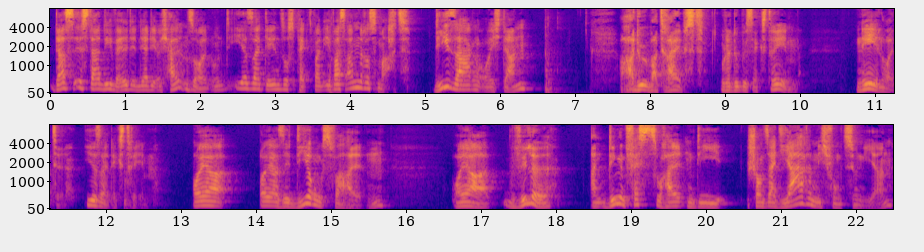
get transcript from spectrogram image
das ist da die Welt, in der die euch halten sollen. Und ihr seid denen suspekt, weil ihr was anderes macht. Die sagen euch dann, ah, du übertreibst oder du bist extrem. Nee, Leute, ihr seid extrem. Euer, euer Sedierungsverhalten, euer Wille an Dingen festzuhalten, die schon seit Jahren nicht funktionieren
